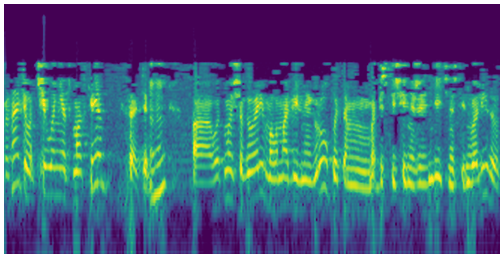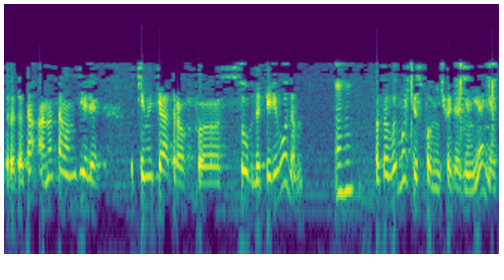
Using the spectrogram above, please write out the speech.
Знаете, вот чего нет в Москве, кстати, угу. а, вот мы еще говорим маломобильные группы, там, обеспечение жизнедеятельности инвалидов, тра-та-та, а на самом деле кинотеатров э, с сурдопереводом Угу. Вы можете вспомнить хоть один? Я нет.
